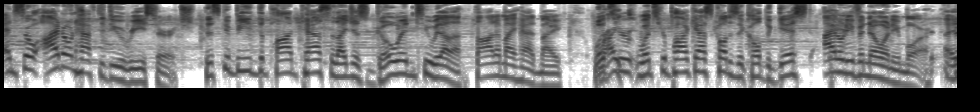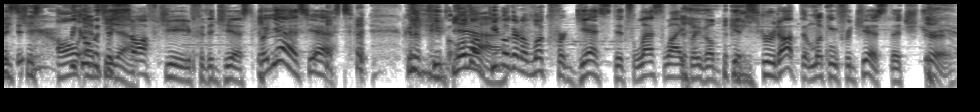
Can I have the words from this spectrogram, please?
And so I don't have to do research. This could be the podcast that I just go into without a thought in my head, Mike. What's Right. your what's your podcast called? Is it called The Gist? I don't even know anymore. It's just all we go with the out. soft G for the gist, but yes, yes, because if people, although Yeah. people are going to look for gist, it's less likely they'll get screwed up than looking for gist. That's true.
